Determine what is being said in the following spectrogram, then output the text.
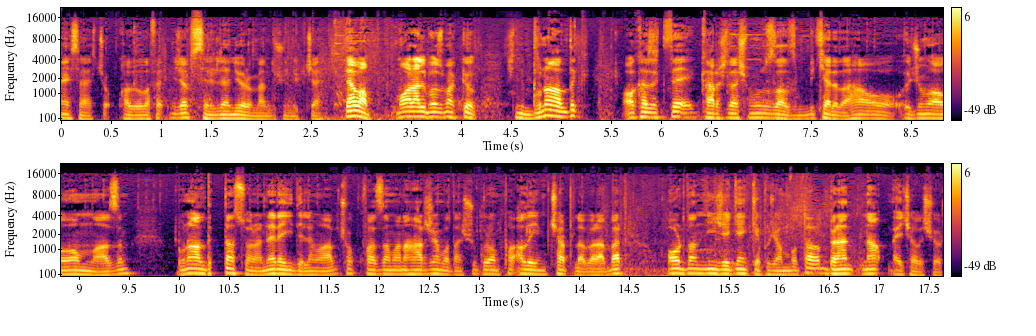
Neyse çok fazla laf etmeyeceğim sinirleniyorum ben düşündükçe. Devam. Moral bozmak yok. Şimdi bunu aldık. O kazakte karşılaşmamız lazım. Bir kere daha o öcümü almam lazım. Bunu aldıktan sonra nereye gidelim abi? Çok fazla mana harcamadan şu Gromp'u alayım çarpla beraber. Oradan ninja gank yapacağım bota. Brand ne yapmaya çalışıyor?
